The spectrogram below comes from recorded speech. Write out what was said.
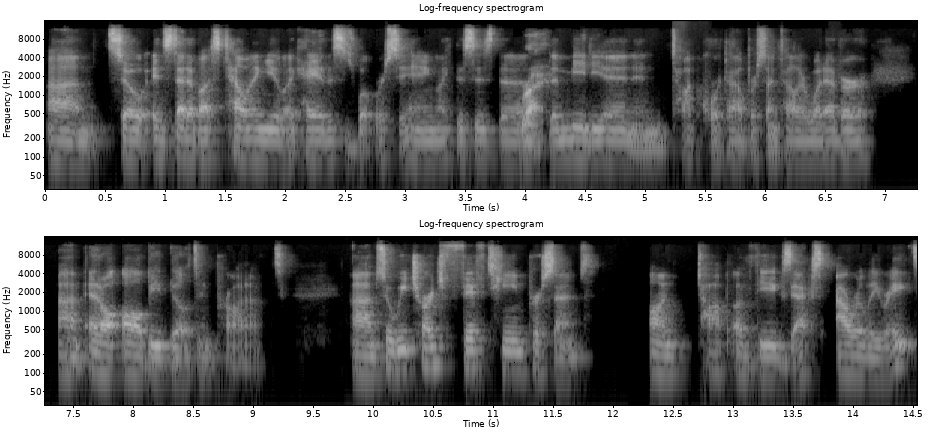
Um, so instead of us telling you like hey this is what we're seeing like this is the right. the median and top quartile percentile or whatever um, it'll all be built in product. Um, so we charge 15% on top of the exec's hourly rate,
